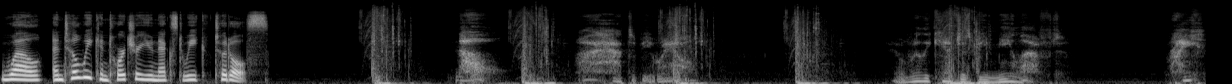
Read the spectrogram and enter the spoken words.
Well, until we can torture you next week, toodles. No. I had to be real. It really can't just be me left. Right?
